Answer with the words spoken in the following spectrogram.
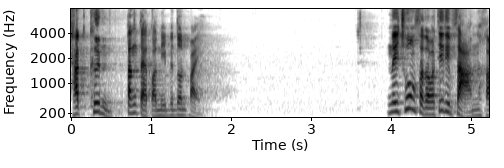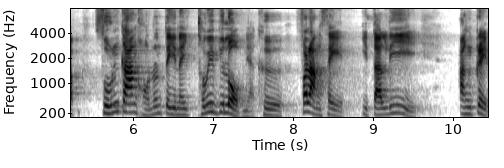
ชัดขึ้นตั้งแต่ตอนนี้เป็นต้นไป ในช่วงศตวรรษที่ 13 นะครับ ศูนย์กลางของดนตรีในทวีปยุโรปเนี่ยคือฝรั่งเศส อิตาลี อังกฤษ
